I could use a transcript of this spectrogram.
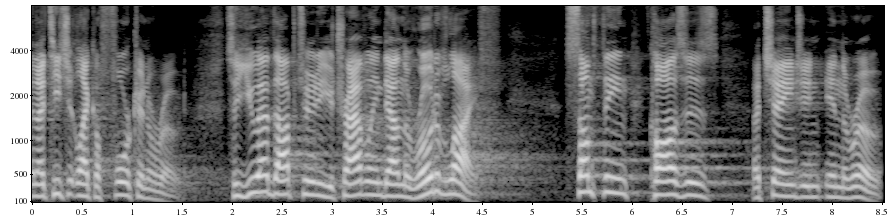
And I teach it like a fork in a road. So you have the opportunity, you're traveling down the road of life, something causes a change in, in the road.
